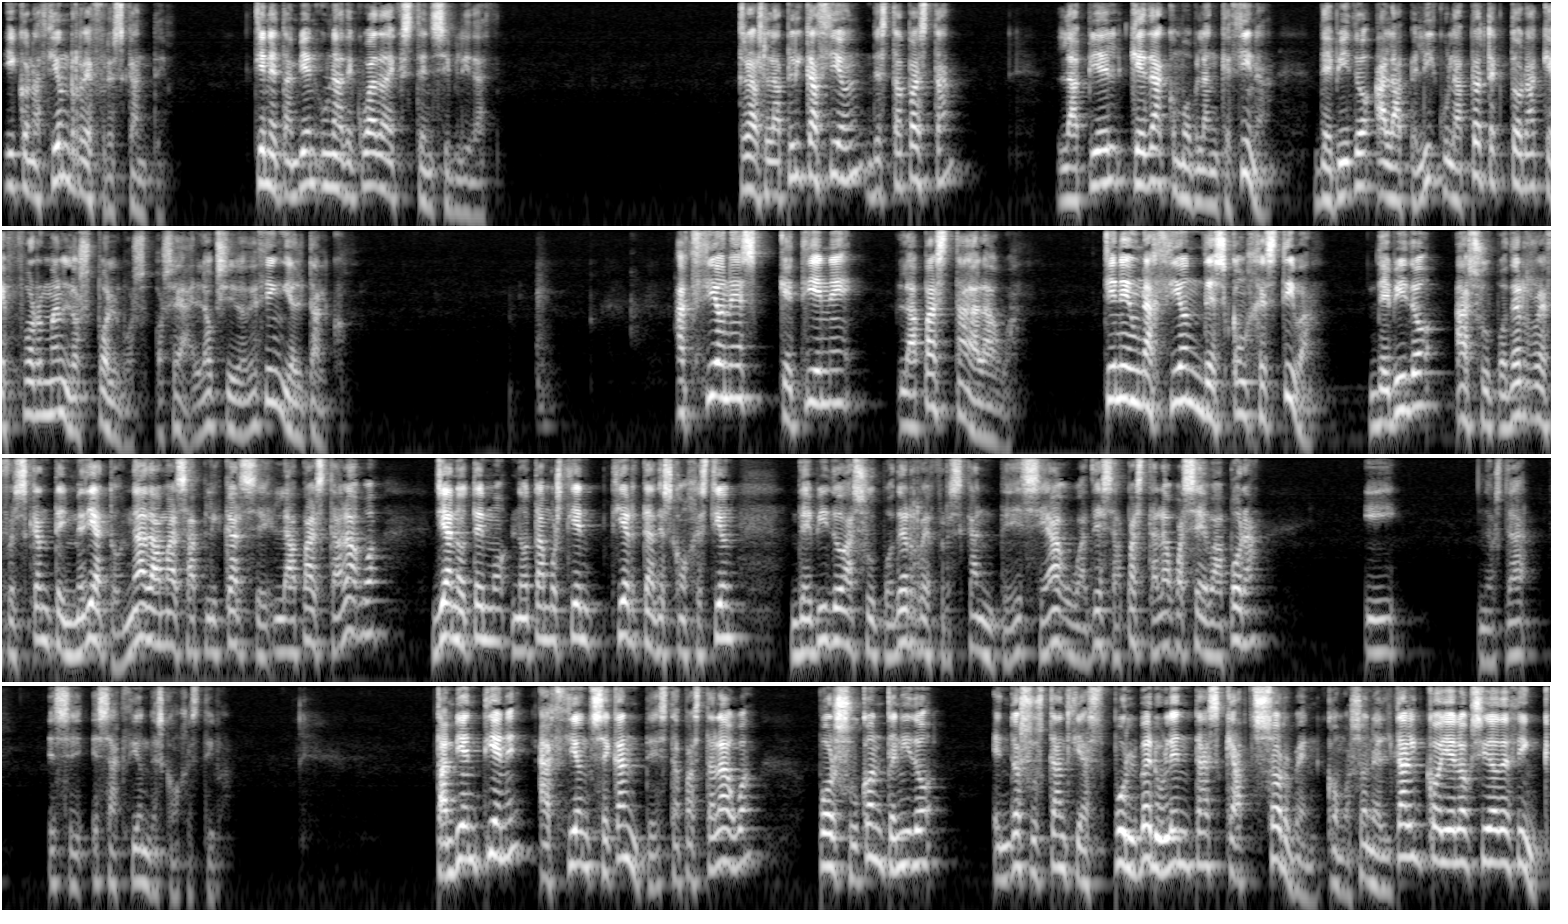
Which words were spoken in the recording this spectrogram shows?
y con acción refrescante. Tiene también una adecuada extensibilidad. Tras la aplicación de esta pasta, la piel queda como blanquecina, debido a la película protectora que forman los polvos, o sea, el óxido de zinc y el talco. Acciones que tiene la pasta al agua. Tiene una acción descongestiva debido a su poder refrescante inmediato. Nada más aplicarse la pasta al agua, ya notamos cierta descongestión debido a su poder refrescante. Ese agua de esa pasta, el agua se evapora y nos da esa acción descongestiva. También tiene acción secante esta pasta al agua por su contenido en dos sustancias pulverulentas que absorben, como son el talco y el óxido de zinc.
